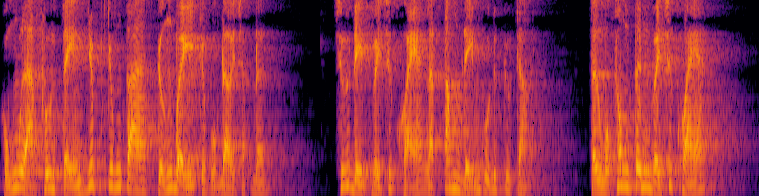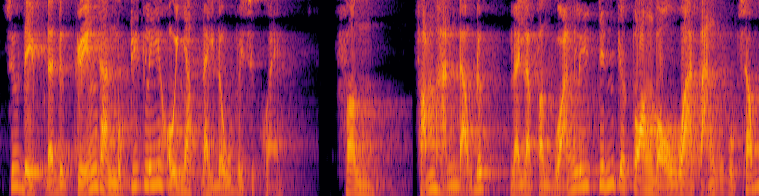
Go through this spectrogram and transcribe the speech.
cũng là phương tiện giúp chúng ta chuẩn bị cho cuộc đời sắp đến sứ điệp về sức khỏe là tâm điểm của đức chúa trời từ một thông tin về sức khỏe, Sứ điệp đã được chuyển thành một triết lý hội nhập đầy đủ về sức khỏe. Phần phẩm hạnh đạo đức lại là phần quản lý chính cho toàn bộ quà tặng của cuộc sống,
